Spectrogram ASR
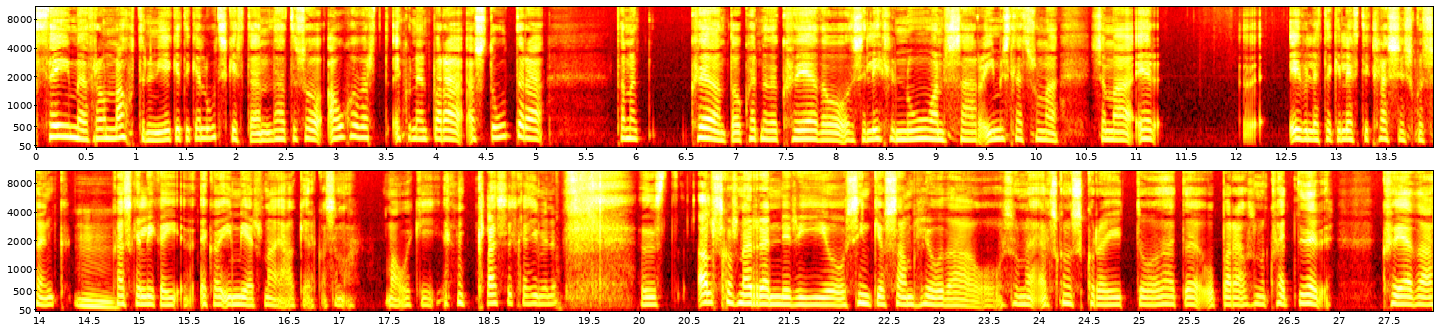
þeim eða frá náttúrin ég get ekki alveg útskýrta en þetta er svo áhugavert einhvern veginn bara að stúdara þannig kveðanda og hvernig þau kveða og þessi líklu núansar ímislegt svona sem að er eh, yfirleitt ekki left í klassinsku söng mm. kannski líka í, eitthvað í mér svona að gera eitthvað sem að má ekki klassiska híminu alls konar svona rennir í og syngja á samhljóða og svona alls konar skraut og þetta og bara svona hvernig þeir kveða,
